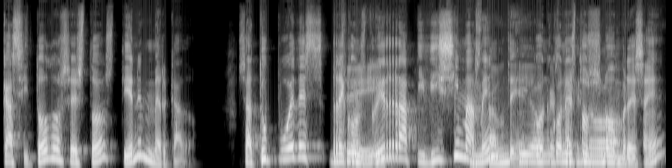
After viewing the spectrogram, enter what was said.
casi todos estos tienen mercado. O sea, tú puedes reconstruir rapidísimamente con, estos nombres, ¿eh?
